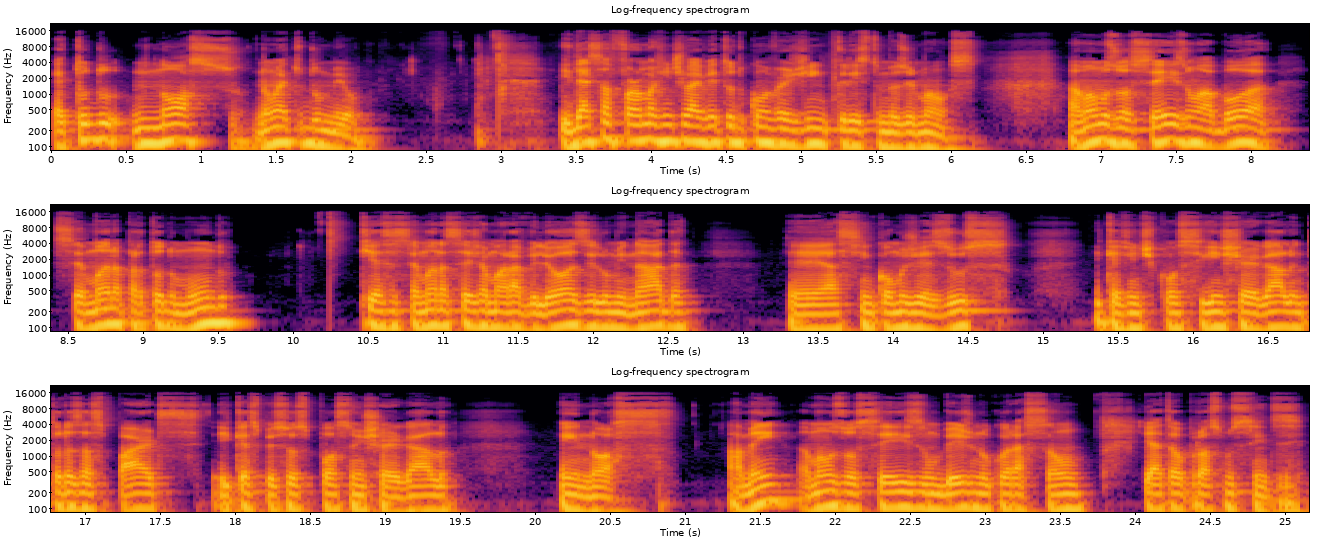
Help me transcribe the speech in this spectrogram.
É tudo nosso, não é tudo meu. E dessa forma a gente vai ver tudo convergir em Cristo, meus irmãos. Amamos vocês, uma boa semana para todo mundo. Que essa semana seja maravilhosa, iluminada, é, assim como Jesus e que a gente consiga enxergá-lo em todas as partes e que as pessoas possam enxergá-lo em nós. Amém? Amamos vocês, um beijo no coração e até o próximo síntese.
